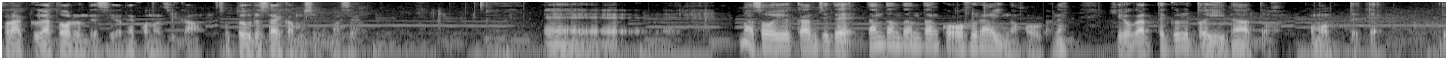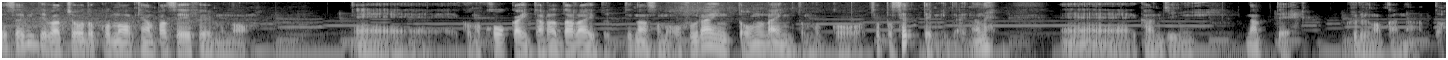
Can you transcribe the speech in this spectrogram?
トラックが通るんですよねこの時間。ちょっとうるさいかもしれません。えー、まあそういう感じで、だんだんだんだんこうオフラインの方がね、広がってくるといいなと思ってて。で、そういう意味ではちょうどこのキャンパス FM の、えー、この公開ダラダライブっていうのはそのオフラインとオンラインとのこう、ちょっと接点みたいなね、えー、感じになってくるのかなと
